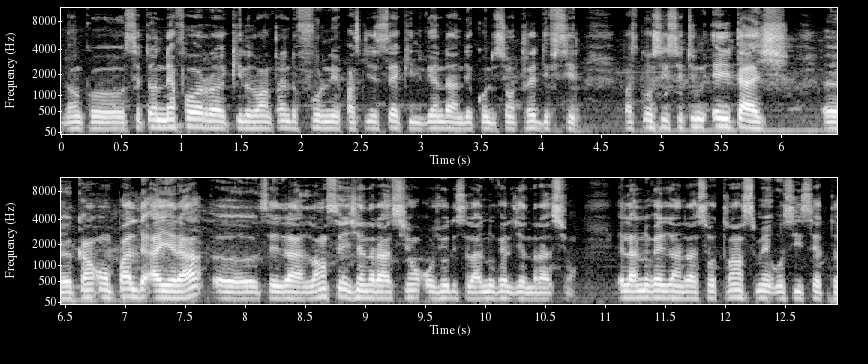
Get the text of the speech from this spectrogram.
Donc euh, c'est un effort qu'ils sont en train de fournir parce que je sais qu'ils viennent dans des conditions très difficiles. Parce que aussi c'est un héritage. quand on parle de Aïra, c'est l'ancienne génération, aujourd'hui c'est la nouvelle génération et la nouvelle génération transmet aussi cette,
